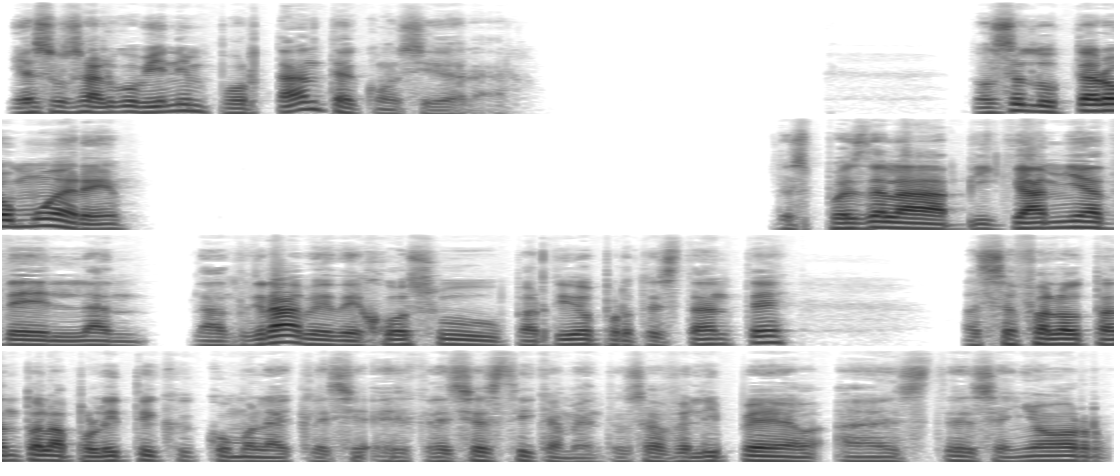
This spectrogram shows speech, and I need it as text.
Y eso es algo bien importante a considerar. Entonces Lutero muere después de la bigamia de Landgrave, dejó su partido protestante, acéfalo tanto la política como la eclesiásticamente. O sea, Felipe, a este señor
